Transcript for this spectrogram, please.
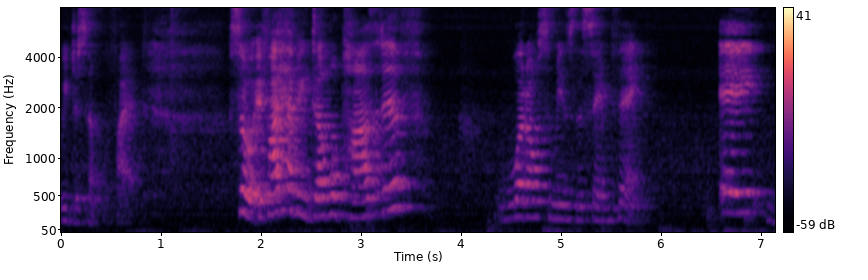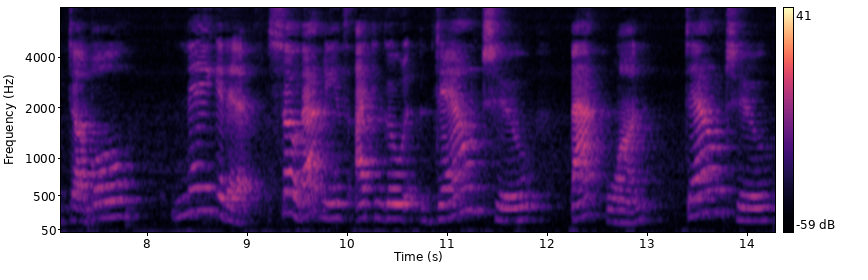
We just simplify it. So if I have a double positive, what also means the same thing? A double negative. So that means I can go down to back one, down to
